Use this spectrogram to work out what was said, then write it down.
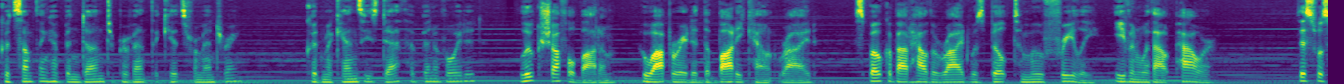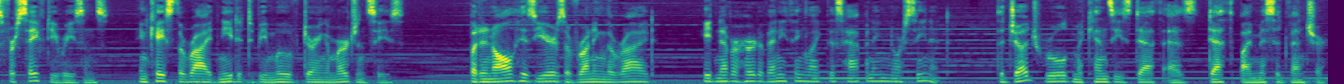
Could something have been done to prevent the kids from entering? Could Mackenzie's death have been avoided? Luke Shufflebottom, who operated the Body Count ride, spoke about how the ride was built to move freely, even without power. This was for safety reasons, in case the ride needed to be moved during emergencies. But in all his years of running the ride, he'd never heard of anything like this happening nor seen it. The judge ruled Mackenzie's death as death by misadventure.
